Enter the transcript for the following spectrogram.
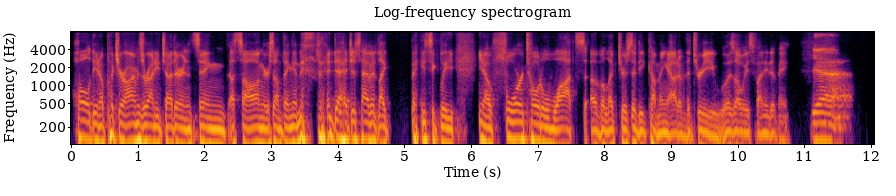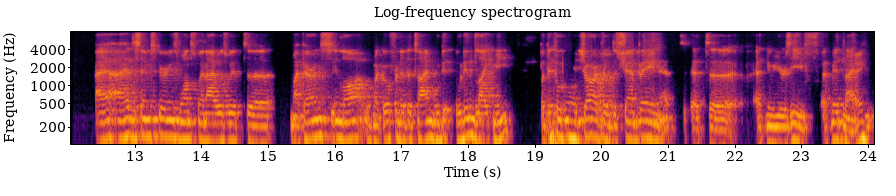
hold you know put your arms around each other and sing a song or something and just have it like basically you know four total watts of electricity coming out of the tree was always funny to me yeah I, I had the same experience once when I was with uh, my parents-in-law with my girlfriend at the time who, did, who didn't like me but they put me in charge of the champagne at at uh, at New Year's Eve at midnight. Okay.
